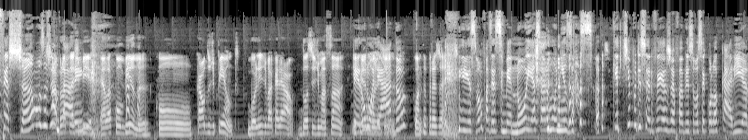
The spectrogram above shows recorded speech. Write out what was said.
Fechamos o jantar, A Brotas hein? Beer, ela combina com caldo de pinto, bolinho de bacalhau, doce de maçã peru, peru molhado. molhadinho. Conta pra gente. Isso, vamos fazer esse menu e essa harmonização. que tipo de cerveja, Fabrício, você colocaria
